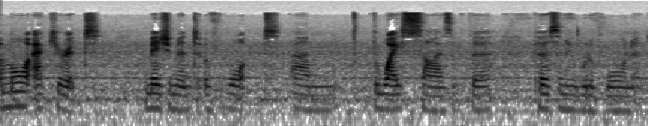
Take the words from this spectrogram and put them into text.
a more accurate measurement of what um, the waist size of the, person who would have worn it.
